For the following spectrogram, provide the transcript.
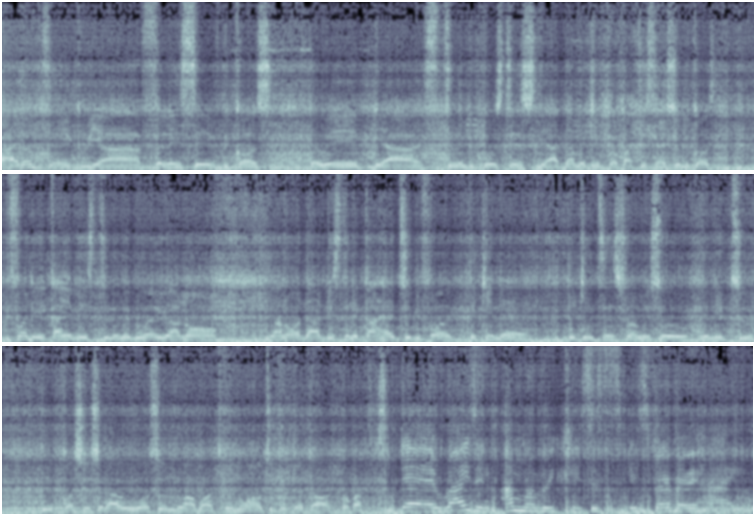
I don't think we are feeling safe because the way they are stealing people's things, they are damaging properties and so because before they can even steal, maybe when you are not you are not that distant, they can hurt you before taking the taking things from you. So we need to take caution so that we also know about we know how to protect our properties. The rise in armed robbery cases is very very high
